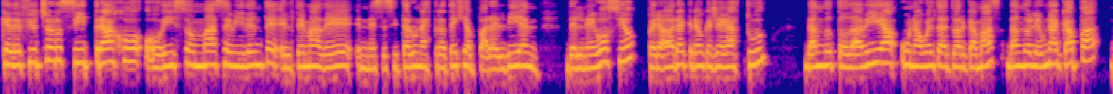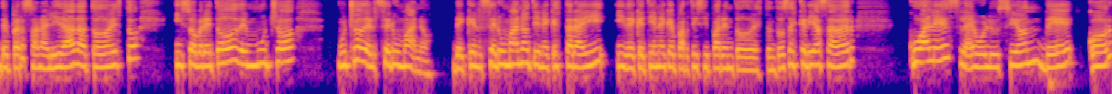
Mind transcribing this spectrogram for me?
que The Future sí trajo o hizo más evidente el tema de necesitar una estrategia para el bien del negocio, pero ahora creo que llegas tú dando todavía una vuelta de tuerca más, dándole una capa de personalidad a todo esto y sobre todo de mucho, mucho del ser humano, de que el ser humano tiene que estar ahí y de que tiene que participar en todo esto. Entonces quería saber cuál es la evolución de Core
